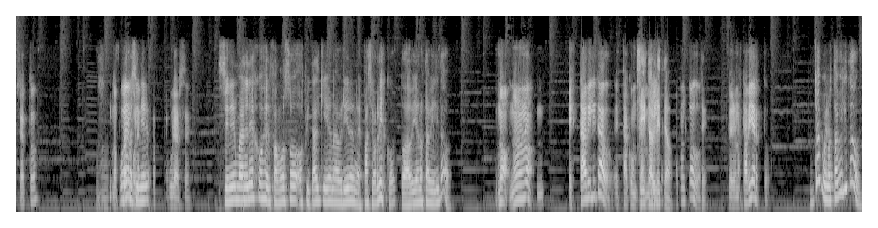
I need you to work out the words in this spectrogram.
¿cierto? No pueden poner curarse sin ir más lejos, el famoso hospital que iban a abrir en espacio riesgo todavía no está habilitado. No, no, no, no. Está habilitado, está con sí, está habilitado. con todo, pero no está abierto. Ya, pues no está habilitado.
